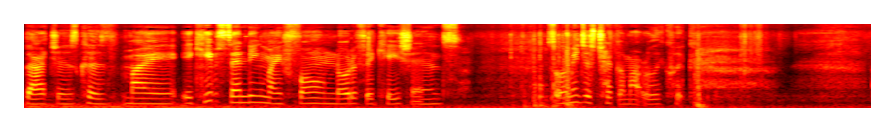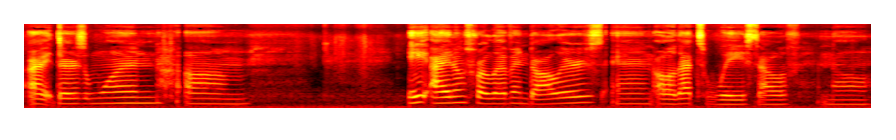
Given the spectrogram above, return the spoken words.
batches because my it keeps sending my phone notifications. So let me just check them out really quick. All right, there's one um, eight items for eleven dollars, and oh, that's way south. No.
